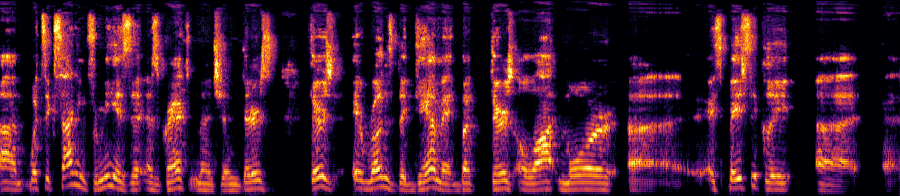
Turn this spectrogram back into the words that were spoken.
um, what's exciting for me is that, as Grant mentioned, there's there's it runs the gamut, but there's a lot more. Uh, it's basically uh, uh,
